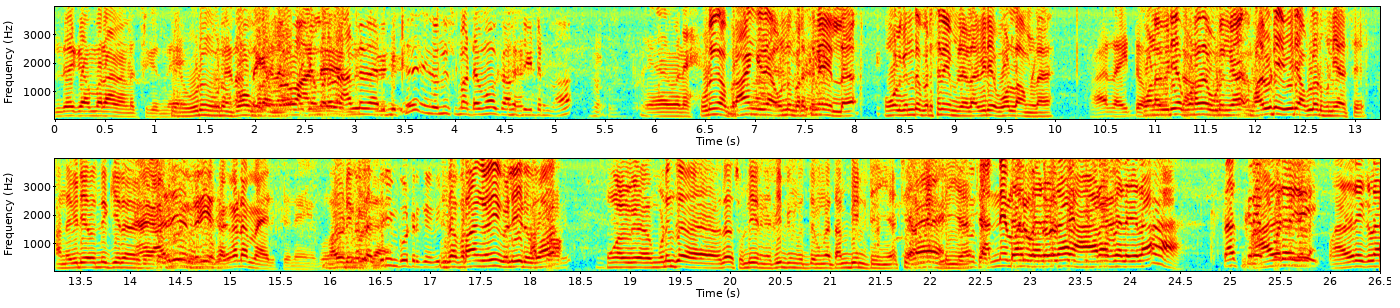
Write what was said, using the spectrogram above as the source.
இந்த கேமரா நினைச்சுக்கிருந்தேன். விடுங்க விடுங்க நல்லதா இருந்துச்சு இது வந்து சும்மா டெமோ காமிச்சிக்கிட்டு இருந்தான். விடுங்க prank தான் ஒன்றும் பிரச்சனையே இல்ல. உங்களுக்கு எந்த பிரச்சனையும் இல்ல வீடியோ போடலாம்ல. போன வீடியோ போனதை விடுங்க. மறுபடியும் வீடியோ அப்லோட் பண்ணியாச்சு. அந்த வீடியோ வந்து கீழே பெரிய சங்கடம் ஆயிடுச்சுனே மறுபடியும் போட்டிருக்க இந்த பிராங்கையும் வெளியிடுவோம். உங்களுக்கு முடிஞ்ச இதை சொல்லிருங்க. ஜிபி முத்து உங்க தம்பின்ட்டீங்க. சென்னை மதுரைக்குள்ள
